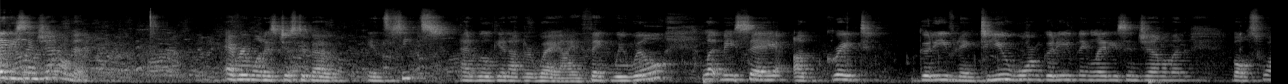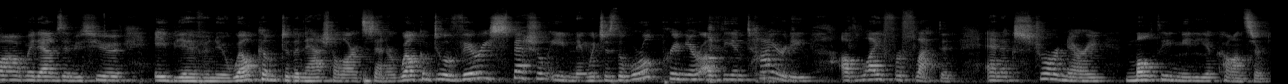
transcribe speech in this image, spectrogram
Ladies and gentlemen, everyone is just about in seats and we'll get underway. I think we will. Let me say a great good evening to you. Warm good evening, ladies and gentlemen. Bonsoir, mesdames et messieurs, et bienvenue. Welcome to the National Arts Center. Welcome to a very special evening, which is the world premiere of the entirety of Life Reflected, an extraordinary multimedia concert.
